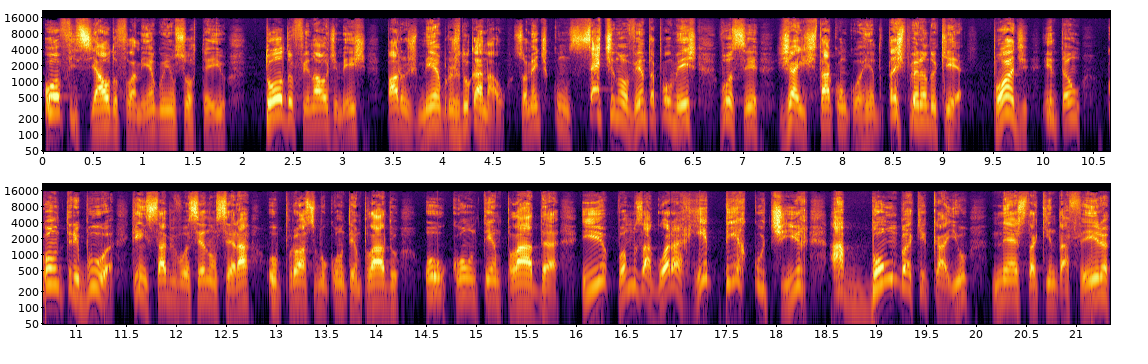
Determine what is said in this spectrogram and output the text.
oficial do Flamengo em um sorteio todo final de mês para os membros do canal. Somente com R$ 7,90 por mês você já está concorrendo. Está esperando o quê? Pode? Então contribua. Quem sabe você não será o próximo contemplado ou contemplada. E vamos agora repercutir a bomba que caiu nesta quinta-feira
